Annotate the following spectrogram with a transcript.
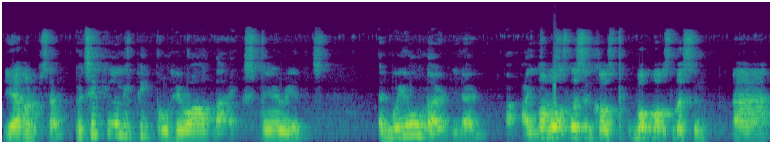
yeah, 100 percent. particularly people who aren't that experienced. And we all know, you know, I, I Well, what's listen cause what, what's listen uh,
